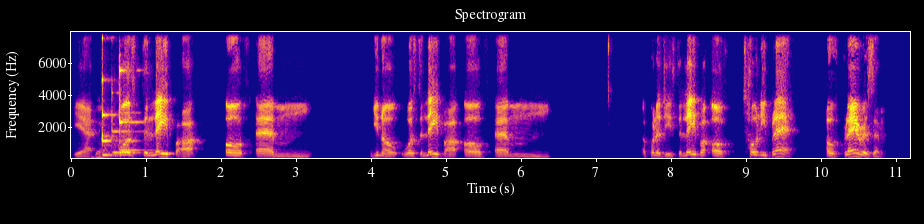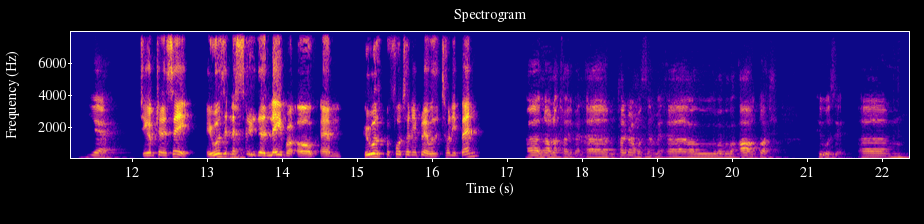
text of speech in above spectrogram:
yeah, Yeah. was the Labour of, um, you know, was the Labour of, um, apologies, the Labour of Tony Blair, of Blairism. Yeah. Do you know what I'm trying to say? It wasn't Yeah. necessarily the Labour of, um, who was before Tony Blair? Was it Tony Benn? Uh, no, not Tony Benn. Um, Tony Benn was in, uh, oh gosh, who was it? Um,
